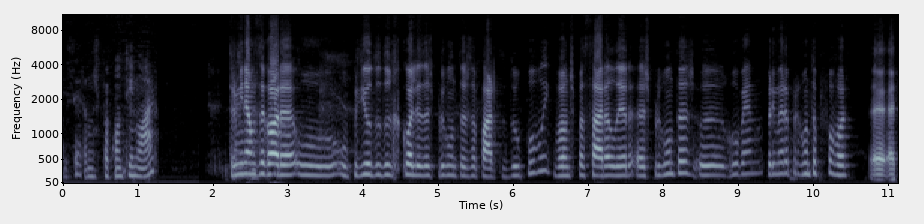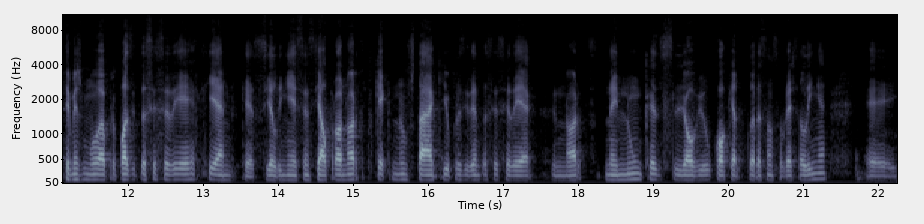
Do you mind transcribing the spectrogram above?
disseram-nos para continuar. Terminamos agora o, o, período de recolha das perguntas da parte do público. Vamos passar a ler as perguntas. Uh, Ruben, primeira pergunta, por favor. até mesmo a propósito da CCDRN, que é se a linha é essencial para o Norte, porque é que não está aqui o presidente da CCDR Norte, nem nunca se lhe ouviu qualquer declaração sobre esta linha é,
